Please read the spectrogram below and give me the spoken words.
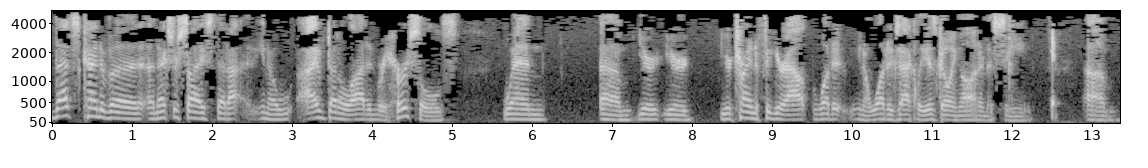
that's kind of a an exercise that I you know I've done a lot in rehearsals when um, you're you're you're trying to figure out what it you know what exactly is going on in a scene. Yep. Um,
